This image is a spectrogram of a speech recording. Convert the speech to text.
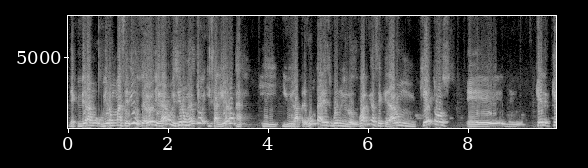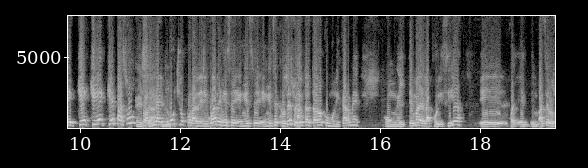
de que hubieran, hubieron más heridos, ellos llegaron, hicieron esto y salieron. Ah. Y, y, la pregunta es, bueno, ¿y los guardias se quedaron quietos? Eh, ¿Qué, qué, qué, qué pasó? Todavía hay mucho por averiguar en ese, en ese, en ese proceso. Yo he tratado de comunicarme con el tema de la policía eh, en base a los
